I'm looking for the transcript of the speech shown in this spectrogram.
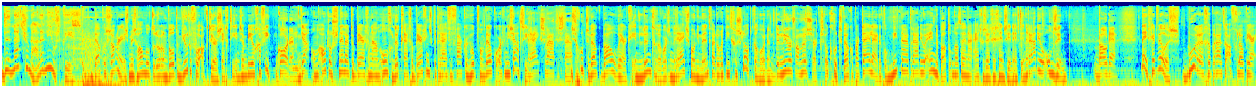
De Nationale Nieuwsquiz. Welke zanger is mishandeld door een Bold Beautiful acteur, zegt hij in zijn biografie? Gordon. Ja, om auto's sneller te bergen na een ongeluk... krijgen bergingsbedrijven vaker hulp van welke organisatie? Rijkswaterstaat. Is goed. Welk bouwwerk in Lunteren wordt een rijksmonument... waardoor het niet gesloopt kan worden? De muur van Mussert. Ook goed. Welke partijleider komt niet naar het Radio 1-debat... omdat hij naar eigen zeggen geen zin heeft in radio-onzin? Baudet. Nee, Geert Wilders. Boeren gebruikten afgelopen jaar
